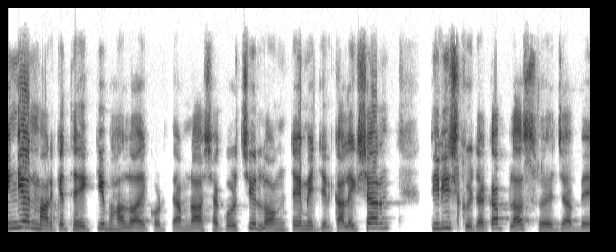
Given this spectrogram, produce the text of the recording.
ইন্ডিয়ান মার্কেট মার্কেটে একটি ভালো আয় করতে। আমরা আশা করছি লং টাইম এটির কালেকশন তিরিশ কোটি টাকা প্লাস হয়ে যাবে।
